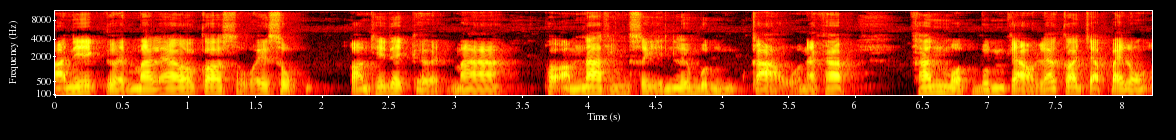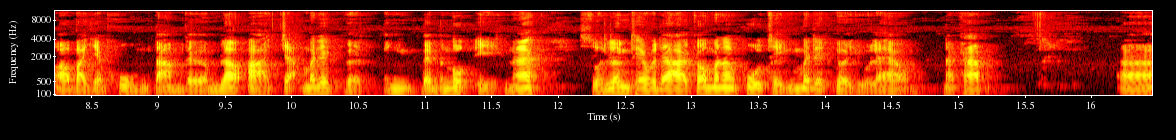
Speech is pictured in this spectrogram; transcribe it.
อันนี้เกิดมาแล้วก็สวยสุขตอนที่ได้เกิดมา เพราะอำนาจแห่งศีลหรือบุญเก่านะครับขั้นหมดบุญเก่าแล้วก็จะไปลงอบายภูมิตามเดิม แล้วอาจจะไม่ได้เกิดเป็นเป็นมนุษย์อีกนะ ส่วนเรื่องเทวดาก็ไม่ต้องพูดถึงไม่ได้เกิดอยู่แล้วนะครับอ่า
